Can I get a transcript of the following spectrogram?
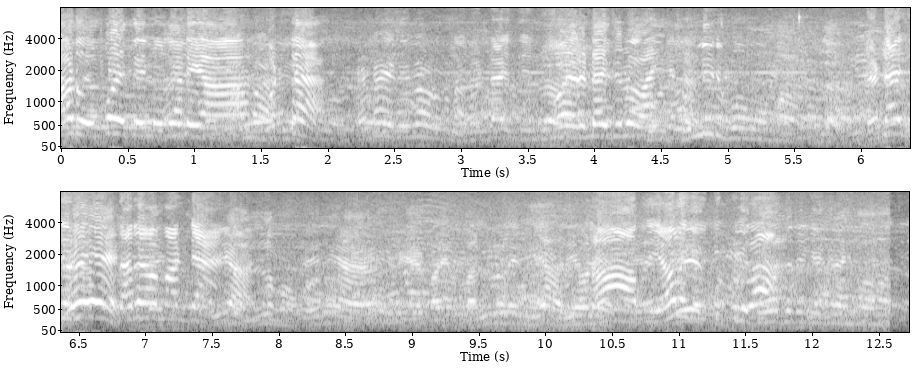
ஆடு ஒன்பதாயிரத்தி ஐநூறு தானையா? ஒட்டை. ரெண்டாயிரத்தி ஐநூறு ரெண்டாயிரத்தி ரூபா வாங்கி சொல்லிட்டு போவோம்மா ரெண்டாயிரத்தி ஐநூறு தர மாட்டேன். இல்லம்மா அதே எவ்வளோ கேட்குறாங்க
